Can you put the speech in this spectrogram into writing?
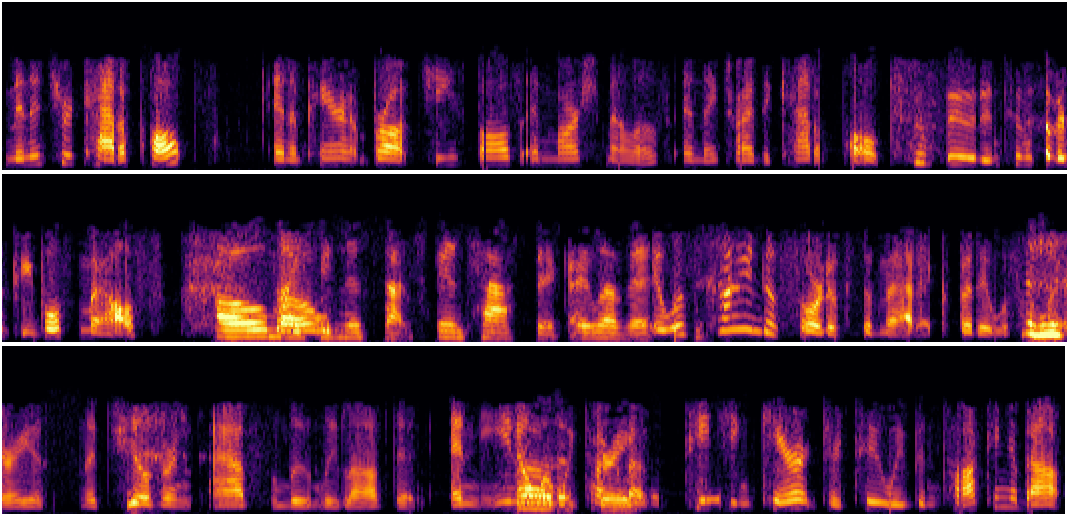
miniature catapults and a parent brought cheese balls and marshmallows and they tried to catapult the food into other people's mouths. Oh my So- goodness, that's fantastic. I love it. It was kind of sort of thematic, but it was hilarious. and the children absolutely loved it. And you know, Oh, when we talk great. about teaching character too, we've been talking about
